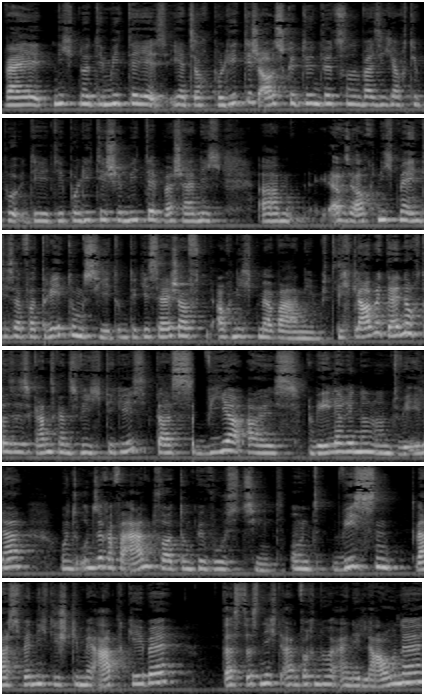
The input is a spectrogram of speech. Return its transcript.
weil nicht nur die Mitte jetzt auch politisch ausgedünnt wird, sondern weil sich auch die, die, die politische Mitte wahrscheinlich ähm, also auch nicht mehr in dieser Vertretung sieht und die Gesellschaft auch nicht mehr wahrnimmt. Ich glaube dennoch, dass es ganz, ganz wichtig ist, dass wir als Wählerinnen und Wähler uns unserer Verantwortung bewusst sind und wissen, was, wenn ich die Stimme abgebe, dass das nicht einfach nur eine Laune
